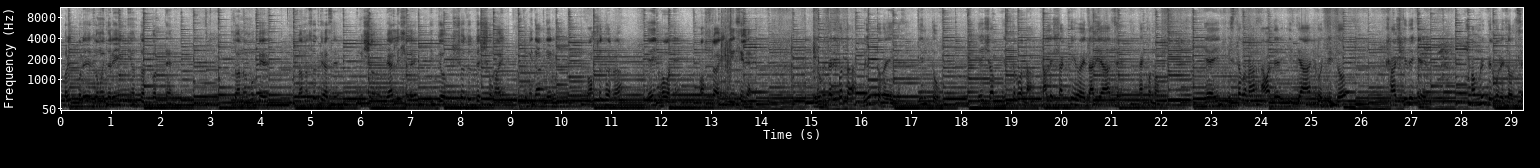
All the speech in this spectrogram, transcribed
ফরিদপুরে জমিদারি নিয়ন্ত্রণ করতেন। জনমুখে জনশ্রুতি আছে, উনিশশো বিয়াল্লিশ সালে দ্বিতীয় বিশ্বযুদ্ধের সময় জমিদারদের বংশধররা এই ভবনে আশ্রয় নিয়েছিলেন। জমিদারি প্রথা বিলুপ্ত হয়ে গেছে, কিন্তু এইসব স্থাপনা কালের সাক্ষী হয়ে দাঁড়িয়ে আছে এখনও এই স্থাপনা আমাদের ইতিহাস ঐতিহ্য সংস্কৃতিকে সমৃদ্ধ করে চলছে।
